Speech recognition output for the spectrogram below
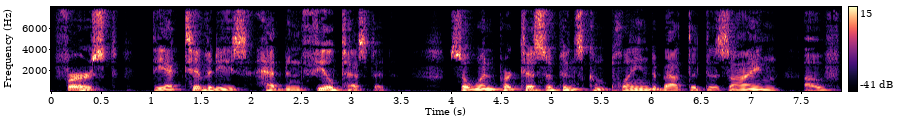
First, the activities had been field tested. So when participants complained about the design of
